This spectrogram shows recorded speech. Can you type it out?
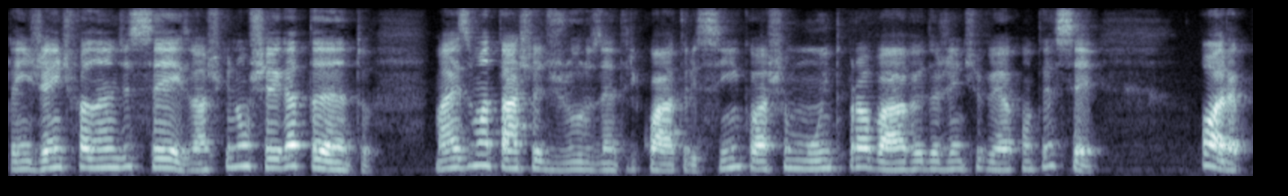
Tem gente falando de 6, eu acho que não chega tanto. Mas uma taxa de juros entre 4 e 5 eu acho muito provável da gente ver acontecer. Ora,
